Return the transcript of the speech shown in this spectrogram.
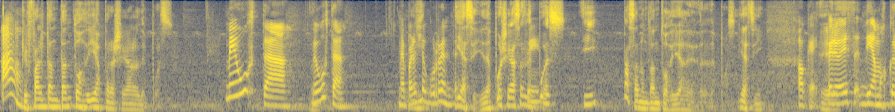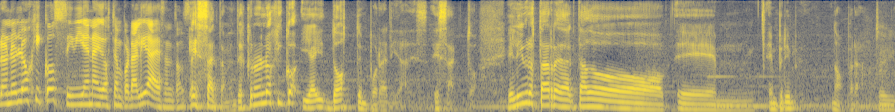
Ah, que faltan tantos días para llegar al después. me gusta, me gusta. Me parece Y- ocurrente. Y así, y después llegas al Sí. después y pasaron tantos días desde después. Y así. Ok, Eh, pero es, digamos, cronológico, si bien hay dos temporalidades entonces. Exactamente, es cronológico y hay dos temporalidades. Exacto. El libro está redactado eh, en No, pará, estoy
